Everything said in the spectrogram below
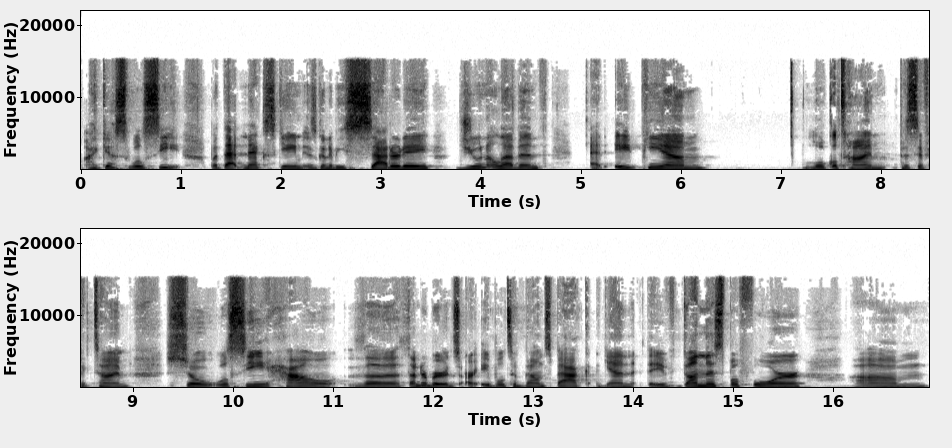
I guess we'll see. But that next game is going to be Saturday, June 11th at 8 p.m. local time, Pacific time. So we'll see how the Thunderbirds are able to bounce back. Again, they've done this before. Um,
